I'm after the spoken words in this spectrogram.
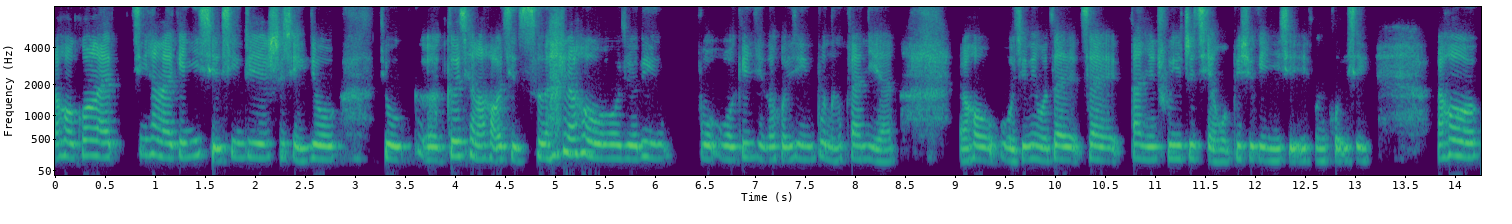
然后光来静下来给你写信这件事情就就呃搁浅了好几次，然后我决定不，我给你的回信不能翻年，然后我决定我在在大年初一之前我必须给你写一封回信，然后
